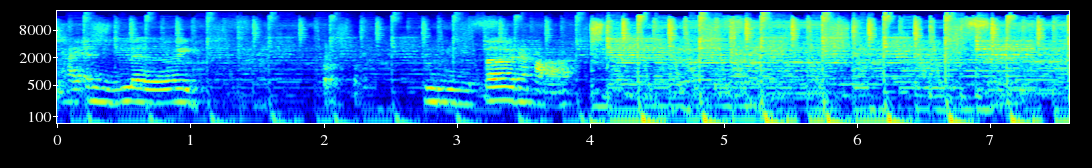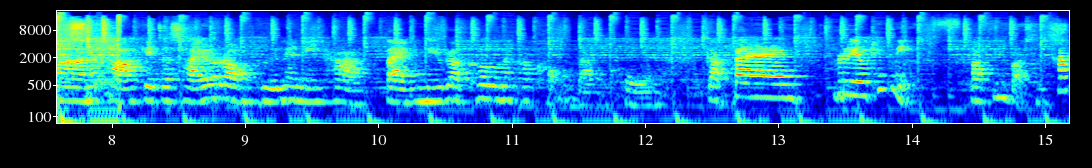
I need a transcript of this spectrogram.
ใช้อันนี้เลย Illuminator นะคะ มานะคะ เกจะใช้รองพื้นอันนี้ค่ะ แปรง Miracle นะคะของดังโคมกับแปรง Real Technique Buffing Brush นะคะ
